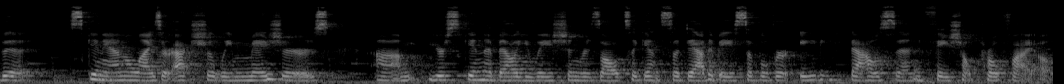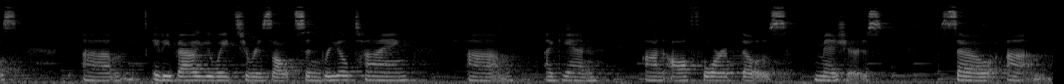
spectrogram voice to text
the skin analyzer actually measures um, your skin evaluation results against a database of over 80,000 facial profiles. Um, it evaluates your results in real time, um, again, on all four of those measures. So um,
